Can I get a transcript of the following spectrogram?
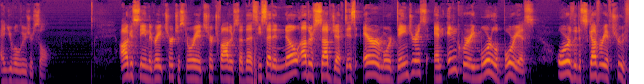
and you will lose your soul. Augustine, the great church historian, church father, said this. He said, In no other subject is error more dangerous and inquiry more laborious or the discovery of truth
